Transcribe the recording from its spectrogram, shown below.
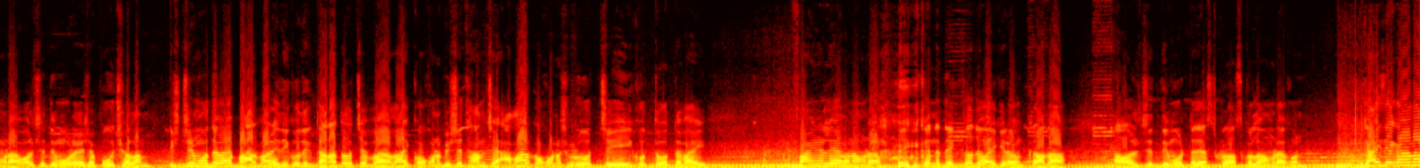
আমরা আওয়াল সিদ্ধি মোড়ে এসে পৌঁছালাম। বৃষ্টির মধ্যে ভাই বারবার এদিক ওদিক দাঁড়াতে হচ্ছে ভাই কখনো বৃষ্টি থামছে, আবার কখনো শুরু হচ্ছে এই করতে করতে ভাই। ফাইনালি এখন আমরা এখানে দেখতে হতো ভাই কীরকম কাদা। আওয়াল সিদ্ধি মোড়টা জাস্ট ক্রস করলাম আমরা এখন। গাইজ এখানে না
